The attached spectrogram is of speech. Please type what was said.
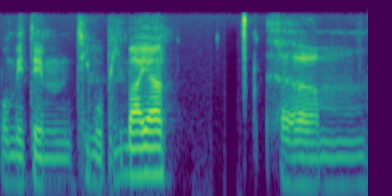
und mit dem Timo Pielmeier, ähm,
